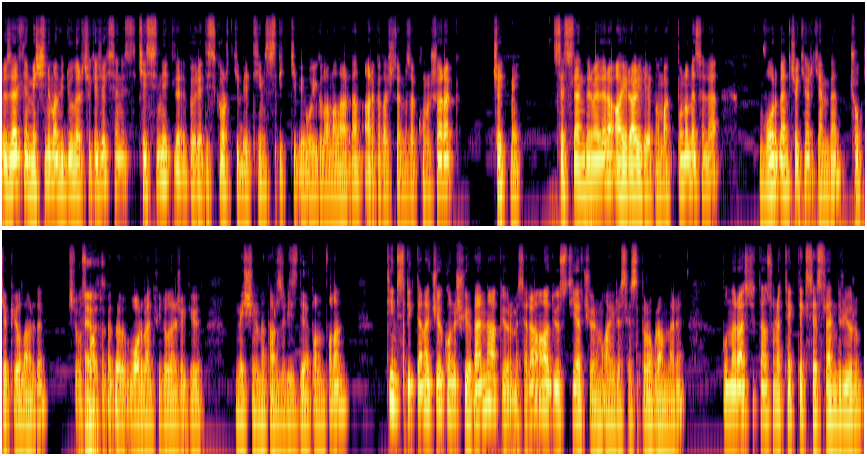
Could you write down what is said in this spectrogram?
özellikle Machinima videoları çekecekseniz kesinlikle böyle Discord gibi, TeamSpeak gibi uygulamalardan arkadaşlarınıza konuşarak çekmeyin. Seslendirmelere ayrı ayrı yapın. Bak bunu mesela Warband çekerken ben çok yapıyorlardı. İşte Osman Evet. Toka'da Warband videoları çekiyor. Machinima tarzı biz de yapalım falan. TeamSpeak'ten açıyor konuşuyor. Ben ne yapıyorum mesela? Audacity açıyorum ayrı ses programları. Bunları açtıktan sonra tek tek seslendiriyorum.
